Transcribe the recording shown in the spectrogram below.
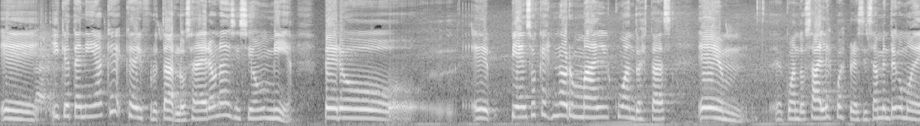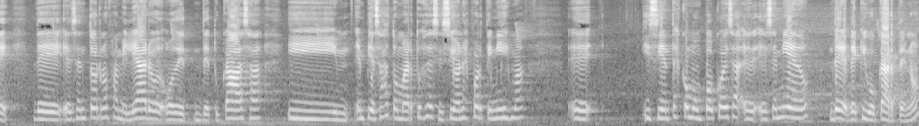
y que tenía que, que disfrutarlo, o sea, era una decisión mía, pero eh, pienso que es normal cuando estás, em, eh, cuando sales pues precisamente como de, ese entorno familiar o, de, tu casa y empiezas a tomar tus decisiones por ti misma eh, y sientes como un poco e, ese miedo de, equivocarte, ¿no?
